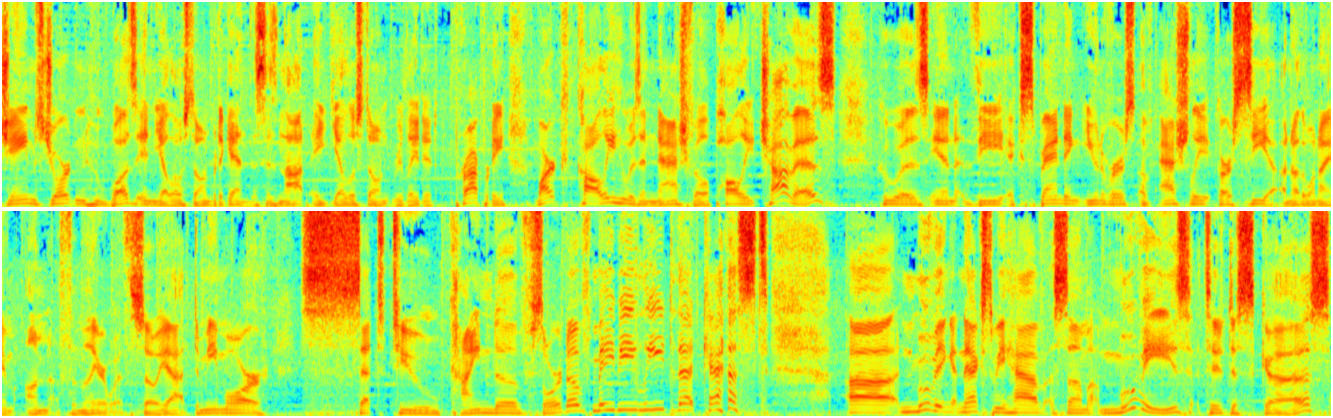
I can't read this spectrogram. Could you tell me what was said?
James Jordan, who was in Yellowstone, but again, this is not a Yellowstone related property. Mark Collie, who was in Nashville. Polly Chavez, who was in the expanding universe of Ashley Garcia, another one I am unfamiliar with. So, yeah, Demi Moore set to kind of, sort of, maybe lead that cast. Uh, moving next, we have some movies to discuss.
